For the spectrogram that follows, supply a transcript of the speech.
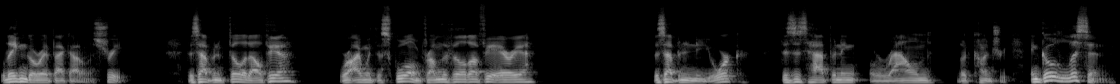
well, they can go right back out on the street. This happened in Philadelphia, where I went to school. I'm from the Philadelphia area. This happened in New York. This is happening around the country. And go listen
